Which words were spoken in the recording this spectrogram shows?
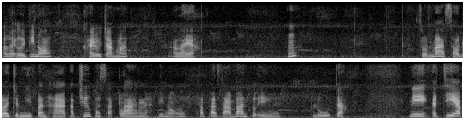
อะไรเอ่ยพี่น้อง ใครรู้จักมั่งอะไรอะหึส่วนมากสาวดอยจะมีปัญหากับชื่อภาษากลางนะพี่น้องเอ้ยถ้าภาษาบ้านตัวเองรู้จัก นี่กระเจี๊ยบ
